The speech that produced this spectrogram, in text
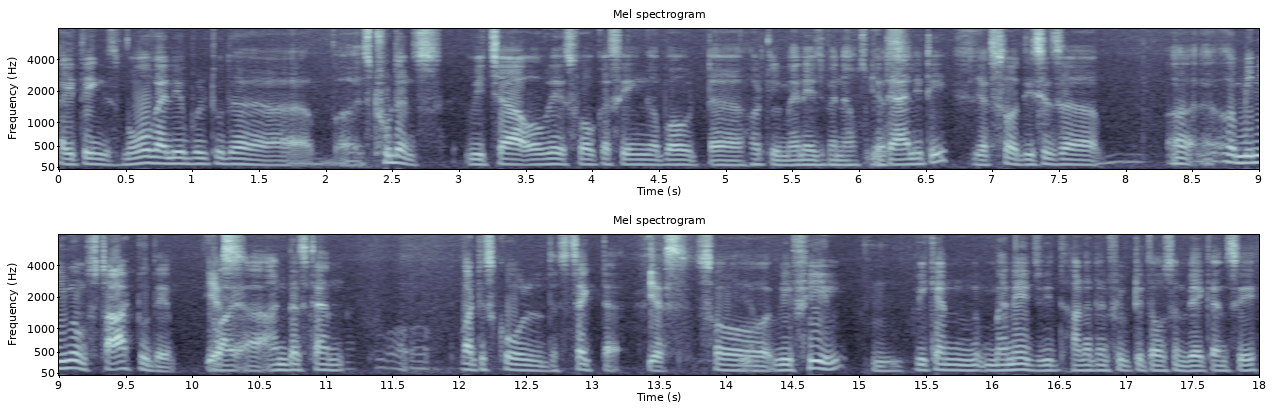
I think it's more valuable to the uh, students, which are always focusing about uh, hotel management, hospitality. Yes. So this is a, a, a minimum start to them Yes. to uh, understand uh, what is called the sector. Yes. So we feel Mm. we can manage with 150,000 vacancy.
